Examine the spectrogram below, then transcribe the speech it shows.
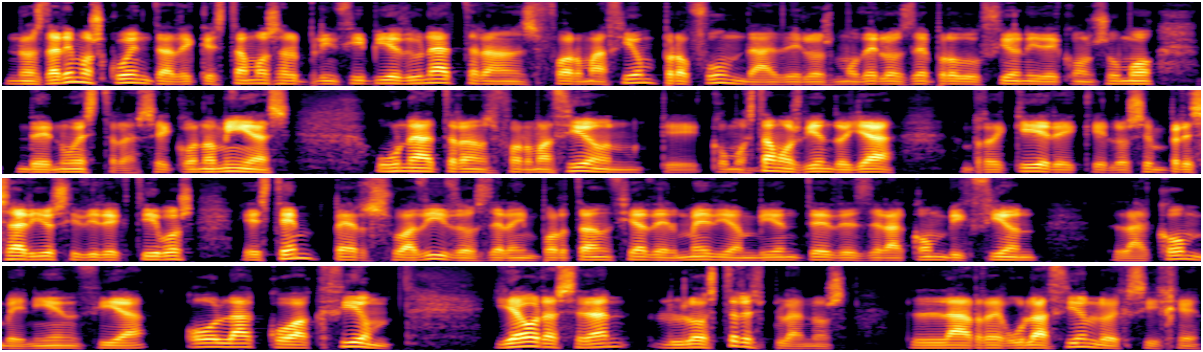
nos daremos cuenta de que estamos al principio de una transformación profunda de los modelos de producción y de consumo de nuestras economías. Una transformación que, como estamos viendo ya, requiere que los empresarios y directivos estén persuadidos de la importancia del medio ambiente desde la convicción, la conveniencia o la coacción. Y ahora se dan los tres planos. La regulación lo exige.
